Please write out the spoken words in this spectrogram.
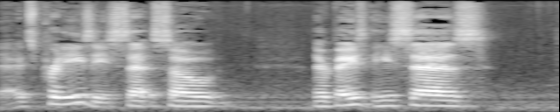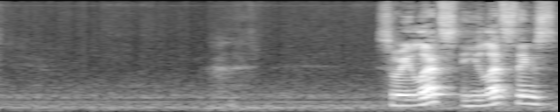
it's pretty easy. So they're bas- he says so he lets he lets things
